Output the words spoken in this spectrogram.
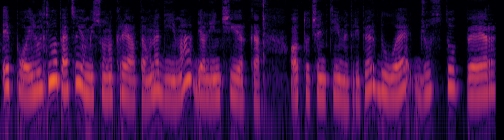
E poi l'ultimo pezzo io mi sono creata una dima di all'incirca 8 cm per 2 giusto per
